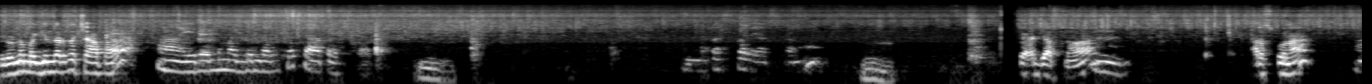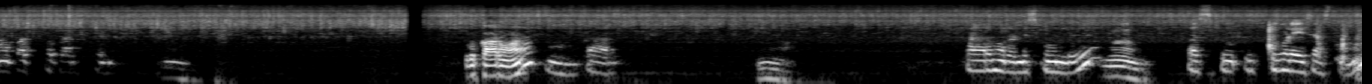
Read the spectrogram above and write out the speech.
ఈ రెండు మగ్గిన తర్వాత చేప? ఈ రెండు మగ్గిన తర్వాత చేప వేస్తాను పసుపు ఉమ్. యాడ్ చేస్తున్నావా. అర స్పూనా? పసుపు ఇప్పుడు కారమా? కారం. కారం రెండు స్పూన్లు. పసుపు ఉప్పు కూడా. ఇది,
